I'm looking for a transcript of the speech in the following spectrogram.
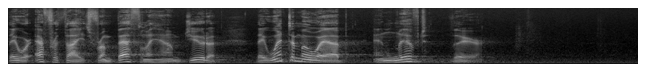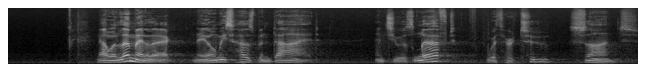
They were Ephrathites from Bethlehem, Judah. They went to Moab and lived there. Now, Elimelech, Naomi's husband, died, and she was left with her two sons.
